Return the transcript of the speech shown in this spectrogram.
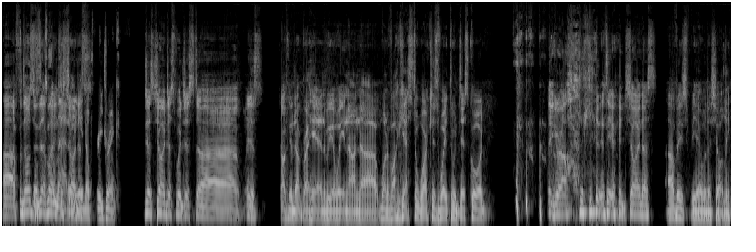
Uh, for those of you that might have just joined get us, no free drink. just joined us. We're just uh, we're just talking it up right here, and we're waiting on uh, one of our guests to work his way through Discord, figure out how to get in here and join us. Uh, but he should be here with us shortly.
